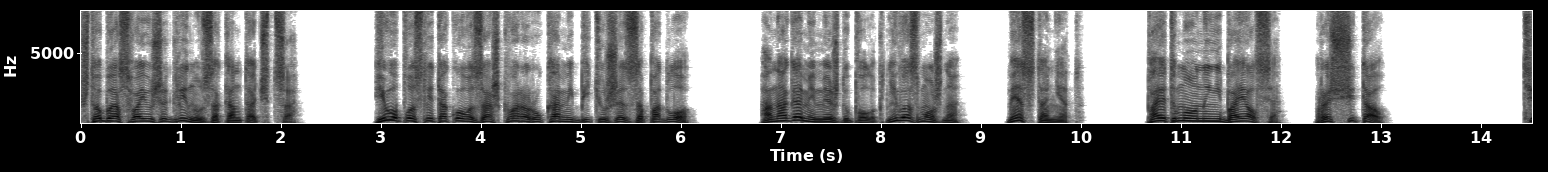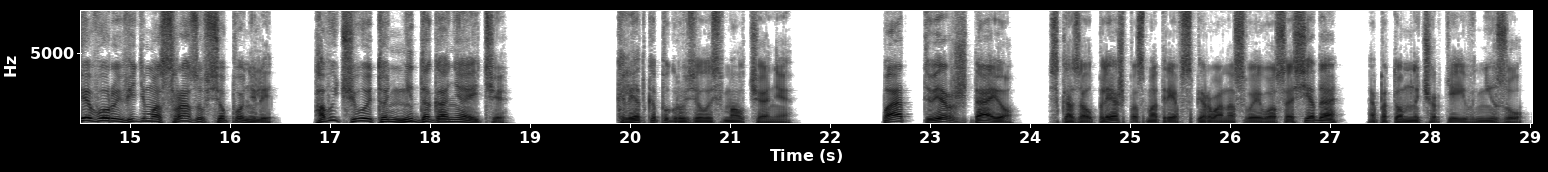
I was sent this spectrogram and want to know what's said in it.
Чтобы о свою же глину законтачиться. Его после такого зашквара руками бить уже западло. А ногами между полок невозможно. Места нет. Поэтому он и не боялся. Рассчитал. Те воры, видимо, сразу все поняли. А вы чего это не догоняете? Клетка погрузилась в молчание. «Подтверждаю», — сказал Пляж, посмотрев сперва на своего соседа, а потом на чертей внизу.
